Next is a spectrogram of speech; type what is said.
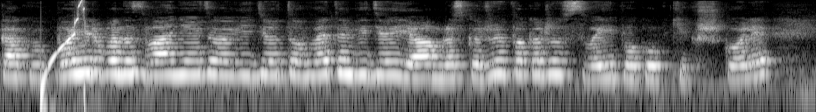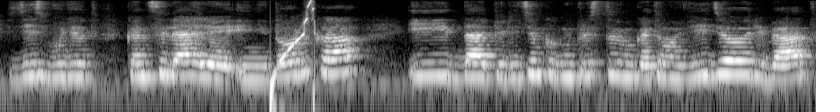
как вы поняли по названию этого видео, то в этом видео я вам расскажу и покажу свои покупки к школе. Здесь будет канцелярия и не только. И да, перед тем, как мы приступим к этому видео, ребят,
